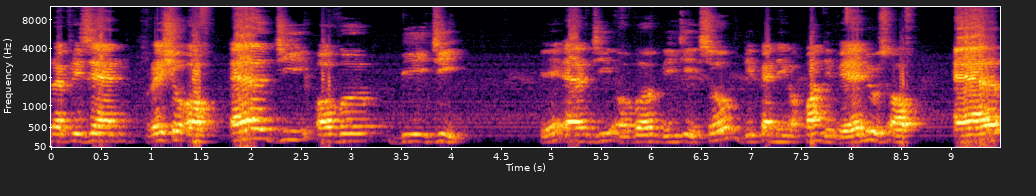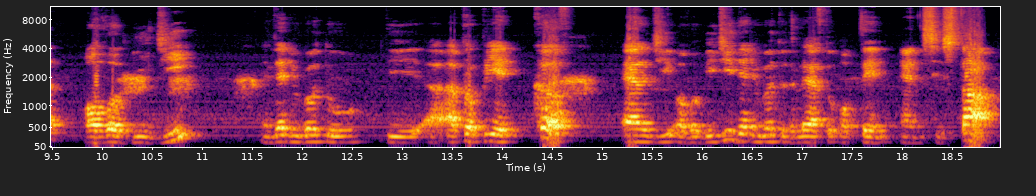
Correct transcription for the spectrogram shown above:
represent ratio of LG over BG. Okay, LG over BG. So, depending upon the values of L over BG, and then you go to the uh, appropriate curve, LG over BG, then you go to the left to obtain NC star.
